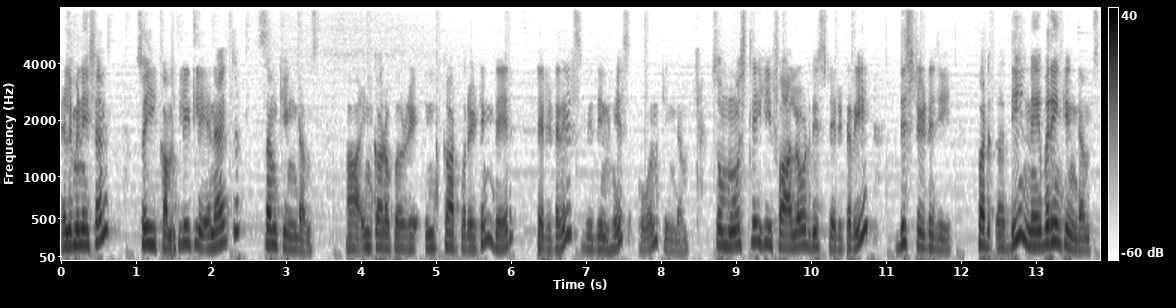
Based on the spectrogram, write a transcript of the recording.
elimination. So he completely annexed some kingdoms, uh, incorporating their territories within his own kingdom. So mostly he followed this territory, this strategy for the neighboring kingdoms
